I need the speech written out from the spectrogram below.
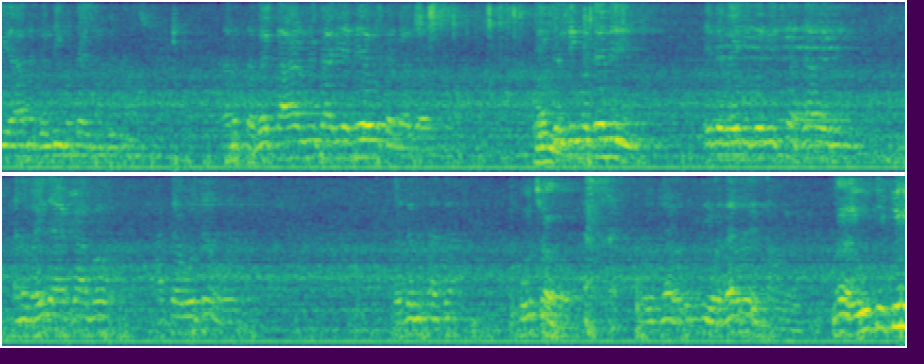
છે આને જલ્દી મટાવી નાખું અને તમે કારણ કાર્ય છે એવું કરવા જાઓ જલ્દી મટે નહીં એટલે ભાઈ ઉપર વિશ્વાસ આવે અને ભાઈ આ કાગો સાચા ઓછા હોય. બધાને સાચા ઓછા ઓછા વધારે ના? એવું તો કે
